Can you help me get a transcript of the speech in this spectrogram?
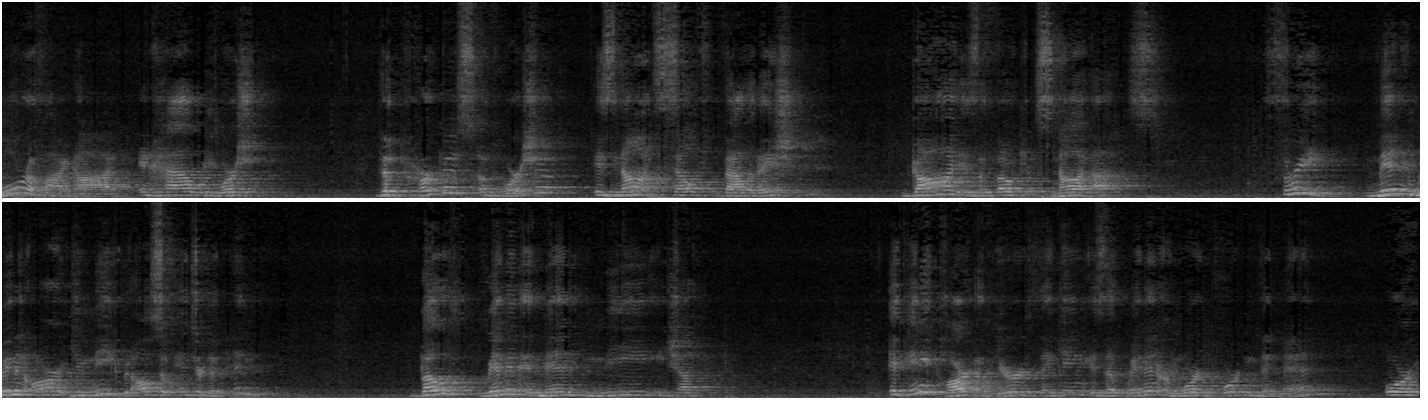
glorify God in how we worship. The purpose of worship is not self validation. God is the focus, not us. Three, men and women are unique but also interdependent. Both women and men need each other. If any part of your thinking is that women are more important than men, or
